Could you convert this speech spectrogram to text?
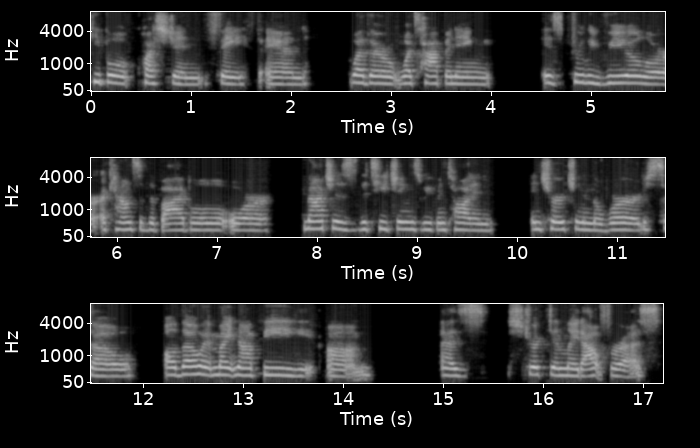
people question faith and whether what's happening is truly real or accounts of the Bible or matches the teachings we've been taught in, in church and in the Word. So, although it might not be um, as strict and laid out for us,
